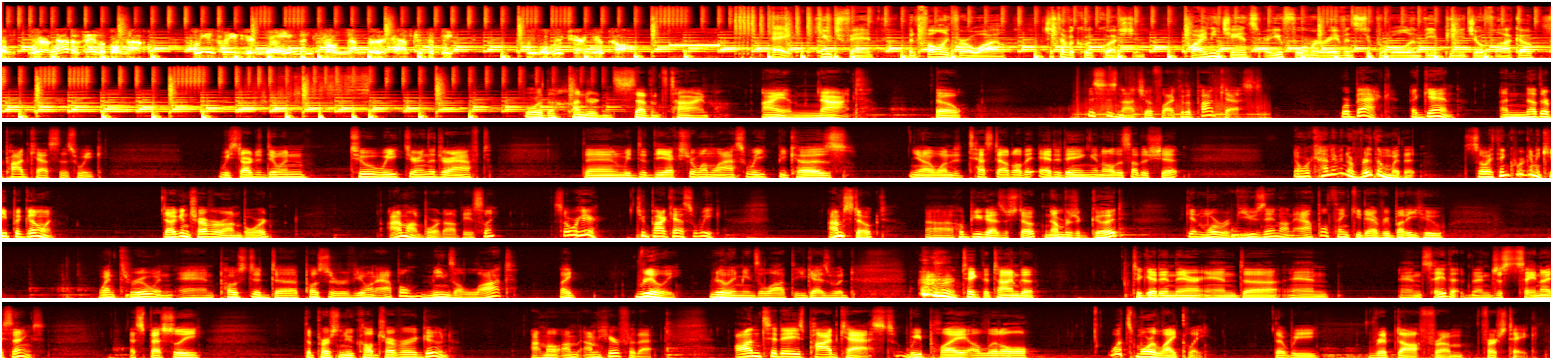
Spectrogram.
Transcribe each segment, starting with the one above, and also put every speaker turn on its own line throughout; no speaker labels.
Hello, we are not available now. Please leave your name and phone number after the beep. We will return your call.
Hey, huge fan. Been following for a while. Just have a quick question. By any chance, are you former Ravens Super Bowl MVP Joe Flacco?
For the 107th time, I am not. So, this is not Joe Flacco, the podcast. We're back again. Another podcast this week. We started doing two a week during the draft. Then we did the extra one last week because, you know, I wanted to test out all the editing and all this other shit. And we're kind of in a rhythm with it. So I think we're going to keep it going. Doug and Trevor are on board. I'm on board, obviously. So we're here. Two podcasts a week. I'm stoked. Uh, hope you guys are stoked. Numbers are good. Getting more reviews in on Apple. Thank you to everybody who went through and and posted uh, posted a review on Apple. Means a lot. Like really, really means a lot that you guys would take the time to to get in there and uh, and and say that and just say nice things, especially the person who called Trevor a goon. I'm I'm I'm here for that. On today's podcast, we play a little what's more likely that we ripped off from first take.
